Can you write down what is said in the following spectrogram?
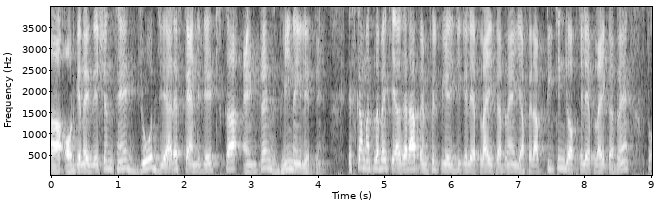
ऑर्गेनाइजेशंस हैं जो जेआरएफ कैंडिडेट्स का एंट्रेंस भी नहीं लेते हैं। इसका मतलब है कि अगर आप एम फिल के लिए अप्लाई कर रहे हैं या फिर आप टीचिंग जॉब के लिए अप्लाई कर रहे हैं तो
